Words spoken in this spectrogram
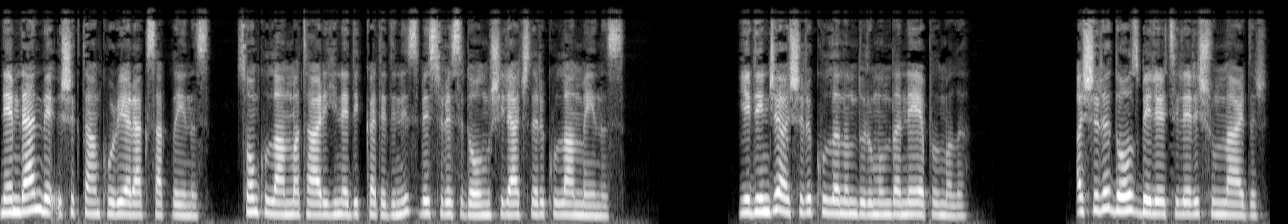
nemden ve ışıktan koruyarak saklayınız, son kullanma tarihine dikkat ediniz ve süresi dolmuş ilaçları kullanmayınız. 7. Aşırı kullanım durumunda ne yapılmalı? Aşırı doz belirtileri şunlardır.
